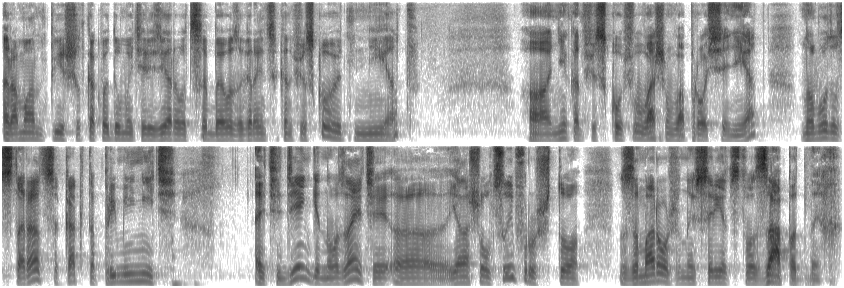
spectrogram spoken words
Роман пишет, как вы думаете, резервы ЦБ за границей конфискуют? Нет. А, не конфискуют, в вашем вопросе нет, но будут стараться как-то применить эти деньги, но вы знаете, э, я нашел цифру, что замороженные средства западных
